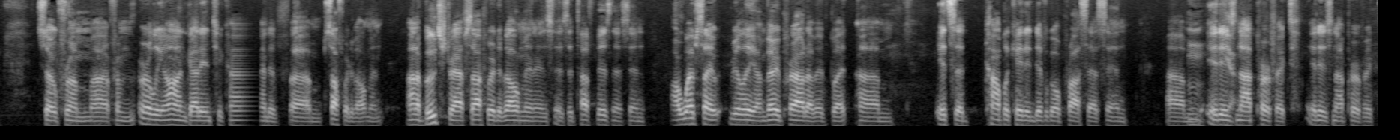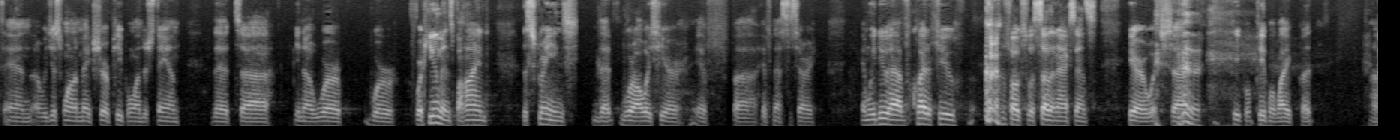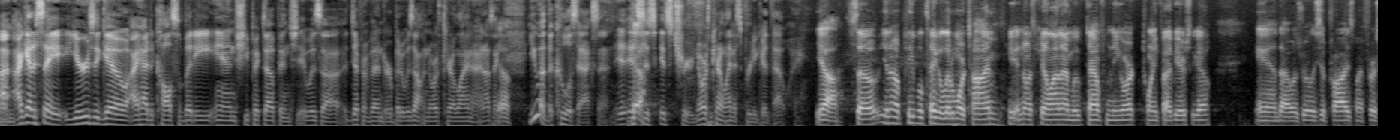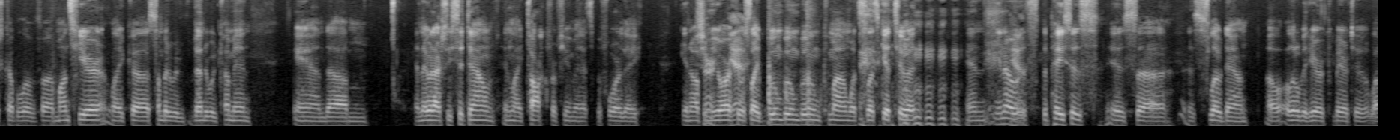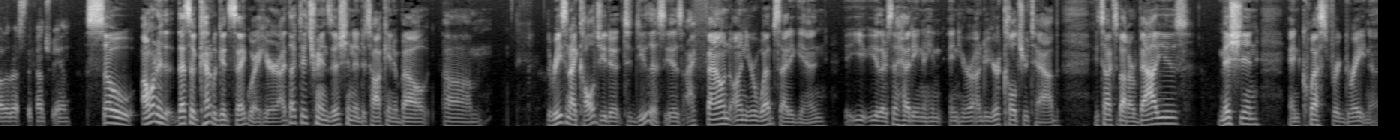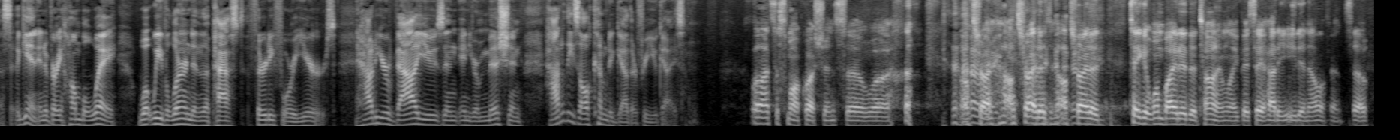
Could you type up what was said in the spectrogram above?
So from uh, from early on, got into kind of um, software development. On a bootstrap, software development is is a tough business, and our website really, I'm very proud of it, but um, it's a complicated and difficult process, and um, it is yeah. not perfect. It is not perfect, and uh, we just want to make sure people understand that uh, you know we're we're we're humans behind the screens. That we're always here if uh, if necessary, and we do have quite a few folks with southern accents here, which uh, people people like. But Um, I, I got to say, years ago, I had to call somebody, and she picked up, and she, it was a different vendor, but it was out in North Carolina, and I was like, Yeah. "You have the coolest accent." It, it's Yeah. just, it's true. North Carolina's pretty good that way. Yeah. So, you know, people take a little more time here in North Carolina. I moved down from New York 25 years ago. And I was really surprised my first couple of uh, months here. Like uh, somebody would, vendor would come in and, um, and they would actually sit down and like talk for a few minutes before they, you know, up Sure, in New York, yeah. it was like boom, boom, boom. Come on, let's, let's get to it. and, you know, Yeah. it's, the pace is, is, uh, is slowed down a, a little bit here compared to a lot of the rest of the country. And, So I wanted to, that's a kind of a good segue here. I'd like to transition into talking about um, the reason I called you to, to do this is I found on your website again, you, you, there's a heading in, in here under your culture tab. It talks about our values, mission, and quest for greatness. Again, in a very humble way, what we've learned in the past 34 years. How do your values and, and your mission, how do these all come together for you guys? Well, that's a small question, so uh, I'll try. I'll try to. I'll try to take it one bite at a time. Like they say, how do you eat an elephant? So,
